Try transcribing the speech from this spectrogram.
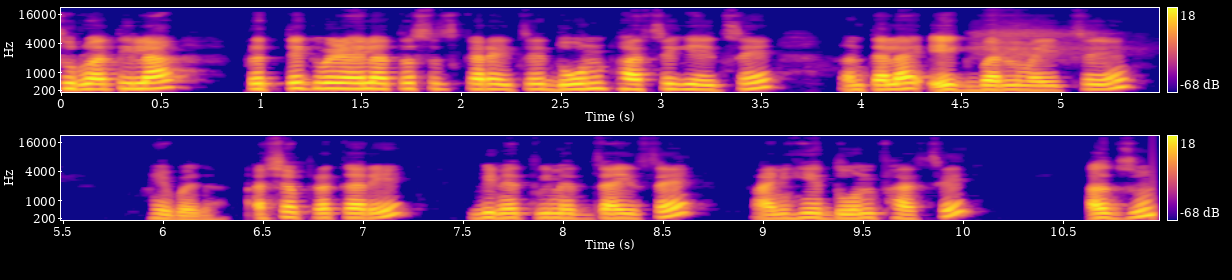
सुरुवातीला प्रत्येक वेळेला तसंच करायचंय दोन फासे घ्यायचे आणि त्याला एक बनवायचे. हे बघा अशा प्रकारे विणत विणत जायचंय आणि हे दोन फासे अजून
